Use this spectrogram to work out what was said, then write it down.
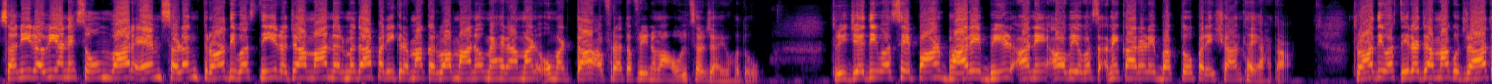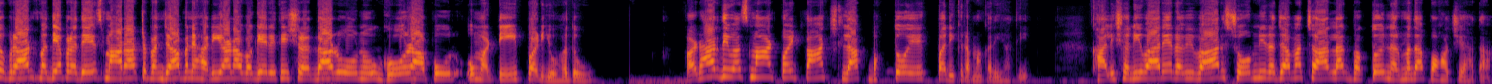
શનિ, રવિ અને સોમવાર એમ સળંગ ત્રણ દિવસની રજામાં નર્મદા પરિક્રમા કરવા માનવ મહેરામણ ઉમટતા અફરાતફરીનો માહોલ સર્જાયો હતો. ત્રીજે દિવસે પણ ભારે ભીડ અને અવ્યવસ્થાને કારણે ભક્તો પરેશાન થયા હતા. ત્રણ દિવસની રજામાં ગુજરાત ઉપરાંત મધ્યપ્રદેશ, મહારાષ્ટ્ર, પંજાબ અને હરિયાણા વગેરેથી શ્રદ્ધાળુઓનું ઘોડાપૂર ઉમટી પડ્યું હતું. અઢાર દિવસમાં આઠ પોઈન્ટ પાંચ લાખ ભક્તોએ પરિક્રમા કરી હતી. ખાલી શનિવારે, રવિવાર, સોમની રજામાં ચાર લાખ ભક્તોએ નર્મદા પહોંચ્યા હતા.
